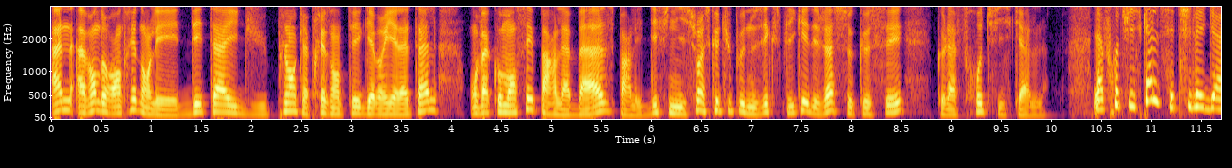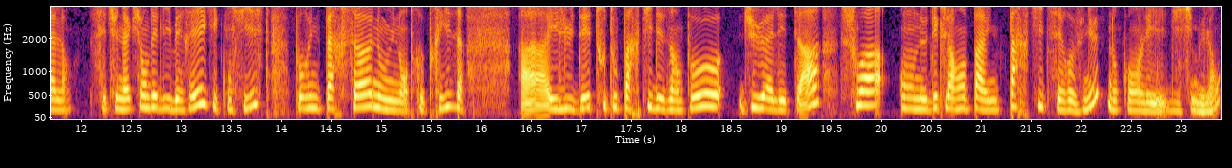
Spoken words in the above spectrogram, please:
Anne, avant de rentrer dans les détails du plan qu'a présenté Gabriel Attal, on va commencer par la base, par les définitions. Est-ce que tu peux nous expliquer déjà ce que c'est que la fraude fiscale? La fraude fiscale, c'est illégal. C'est une action délibérée qui consiste, pour une personne ou une entreprise, à éluder tout ou partie des impôts dus à l'État, soit en ne déclarant pas une partie de ses revenus, donc en les dissimulant,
